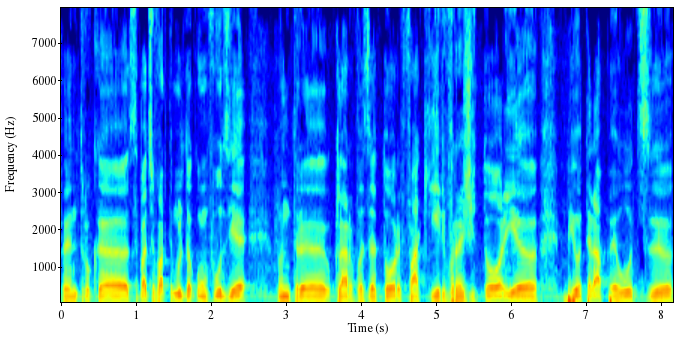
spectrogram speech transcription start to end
pentru că se face foarte multă confuzie între clarvăzători, fachiri, vrăjitori, uh, bioterapeuți. Uh,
